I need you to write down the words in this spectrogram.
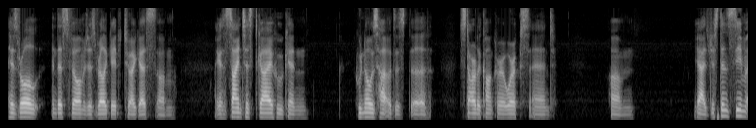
his role in this film is just relegated to, I guess, um, I guess a scientist guy who can, who knows how this the Starro the Conqueror works, and um, yeah, it just didn't seem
